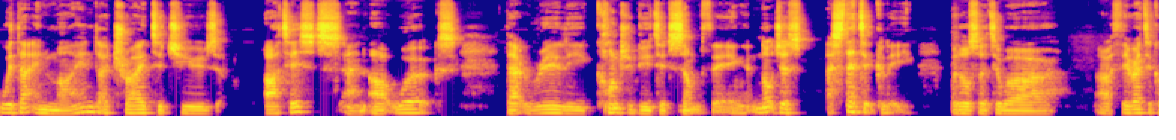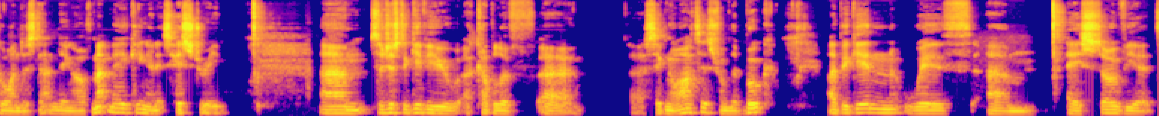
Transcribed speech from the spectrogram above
with that in mind, I tried to choose artists and artworks that really contributed something, not just aesthetically, but also to our, our theoretical understanding of map making and its history. Um, so, just to give you a couple of uh, uh, signal artists from the book, I begin with um, a Soviet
